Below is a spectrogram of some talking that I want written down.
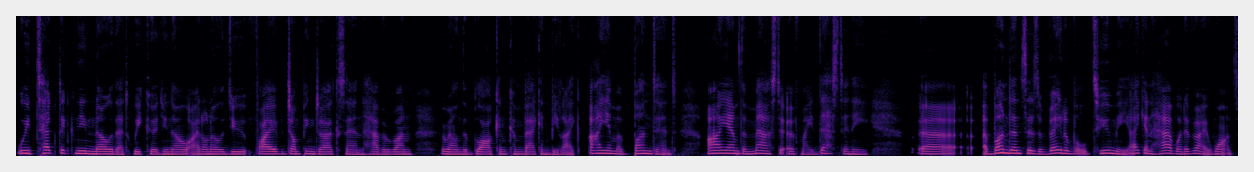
We technically know that we could, you know, I don't know, do five jumping jacks and have a run around the block and come back and be like, I am abundant. I am the master of my destiny. Uh, abundance is available to me. I can have whatever I want,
